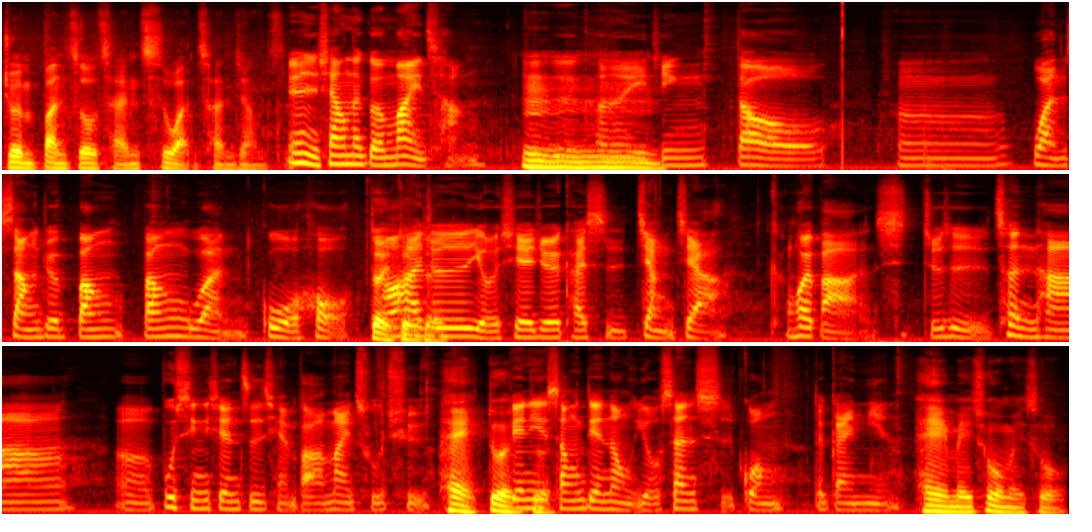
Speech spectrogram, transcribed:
九点半之后才能吃晚餐这样子。有点像那个卖场，就是嗯，可能已经到嗯、晚上就傍傍晚过后，对然后它就是有些就会开始降价，可能会把就是趁它呃不新鲜之前把它卖出去。嘿对便利，商店那种友善时光的概念，嘿没错没错，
